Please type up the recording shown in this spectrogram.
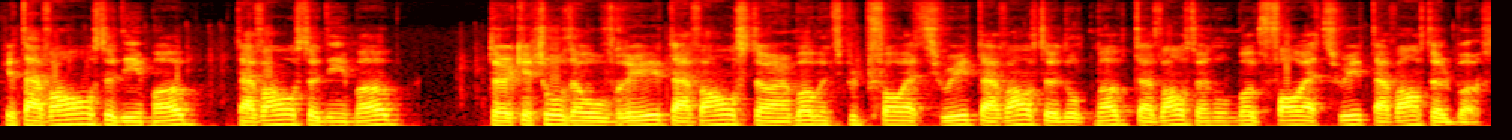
que tu avances, des mobs, tu avances, des mobs, tu as quelque chose à ouvrir, tu avances, tu as un mob un petit peu plus fort à tuer, tu avances, tu as d'autres mobs, tu avances, tu as un autre mob fort à tuer, tu avances, tu as le boss.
